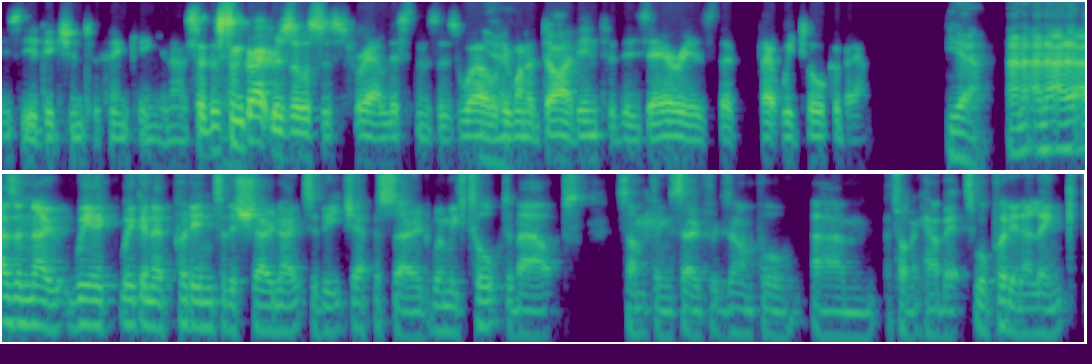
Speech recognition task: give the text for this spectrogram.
is the addiction to thinking, you know. So there's yeah. some great resources for our listeners as well yeah. who want to dive into these areas that that we talk about. Yeah, and and as a note, we're we're going to put into the show notes of each episode when we've talked about something. So, for example, um, atomic habits, we'll put in a link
